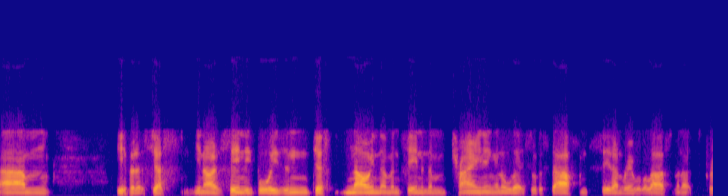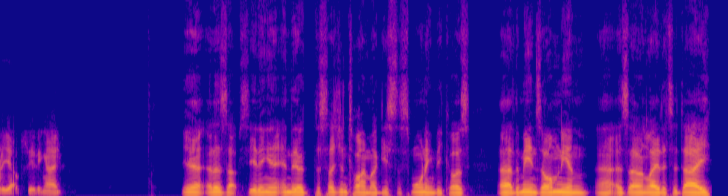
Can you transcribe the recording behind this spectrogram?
Um, yeah, but it's just you know seeing these boys and just knowing them and seeing them training and all that sort of stuff, and see it unravel at the last minute. It's pretty upsetting, eh? Yeah, it is upsetting, and the decision time, I guess, this morning because uh, the men's Omnium uh, is on later today,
